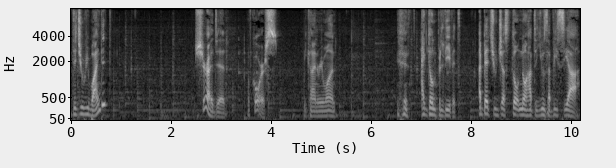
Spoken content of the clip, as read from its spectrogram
Did you rewind it? Sure I did. Of course. Be kind, rewind. I don't believe it. I bet you just don't know how to use a VCR.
